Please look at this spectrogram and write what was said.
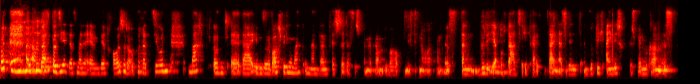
Weil auch das passiert, dass man ähm, der Frau schon eine Operation macht und äh, da eben so eine Bauchspiegelung macht und man dann feststellt, dass das Spermiogramm überhaupt nicht in Ordnung ist. Dann würde ihr auch da zurückhaltend sein. Also wenn es ein wirklich eingeschränktes Spermiogramm ist,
